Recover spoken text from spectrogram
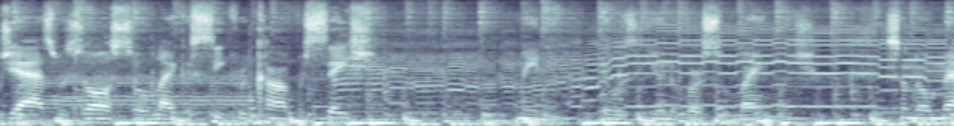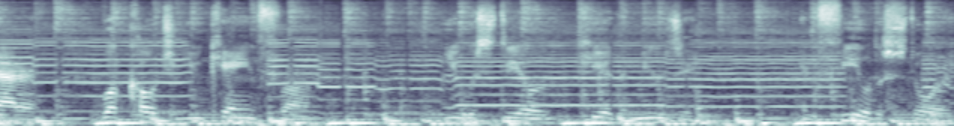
Jazz was also like a secret conversation, meaning it was a universal language. So no matter what culture you came from, you would still hear the music and feel the story,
